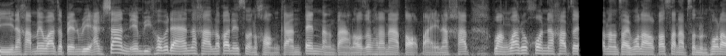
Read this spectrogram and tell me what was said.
ดีๆนะครับไม่ว่าจะเป็น reaction MV cover dance นะครับแล้วก็ในส่วนของการเต้นต่างๆ เราจะพัฒนาต่อไปนะครับหวังว่าทุกคนนะครับจะ กำลังใจพวกเราก็สนับสนุนพวกเรา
